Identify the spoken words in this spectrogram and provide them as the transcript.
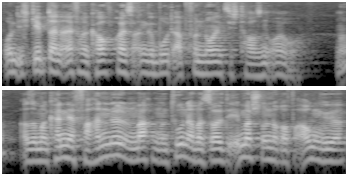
und ich gebe dann einfach ein Kaufpreisangebot ab von 90.000 Euro. Ne? Also man kann ja verhandeln und machen und tun, aber es sollte immer schon noch auf Augenhöhe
